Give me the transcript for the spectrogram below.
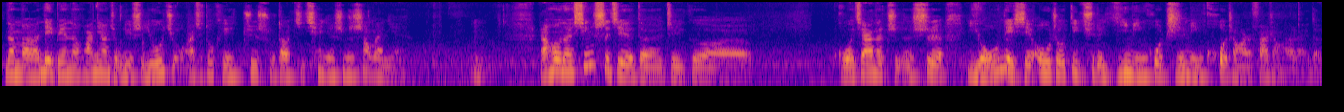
那么那边的话，酿酒历史悠久，而且都可以追溯到几千年甚至上万年。嗯，然后呢，新世界的这个国家呢，指的是由那些欧洲地区的移民或殖民扩张而发展而来的。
